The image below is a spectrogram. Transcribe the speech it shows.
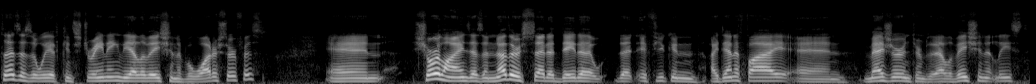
deltas as a way of constraining the elevation of a water surface, and shorelines as another set of data that, if you can identify and measure in terms of elevation at least,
